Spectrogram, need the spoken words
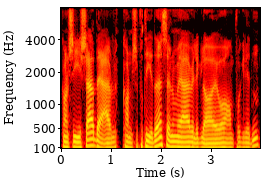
kanskje gir seg. Det er vel kanskje på tide, selv om vi er veldig glad i å ha han på griden.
